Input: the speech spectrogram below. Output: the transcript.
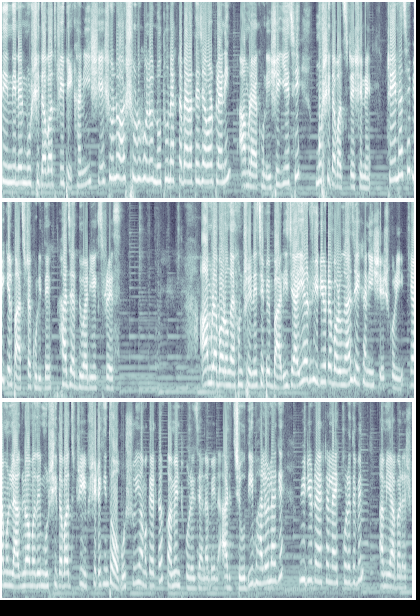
তিন দিনের মুর্শিদাবাদ ট্রিপ এখানেই শেষ হলো আর শুরু হলো নতুন একটা বেড়াতে যাওয়ার প্ল্যানিং আমরা এখন এসে গিয়েছি মুর্শিদাবাদ স্টেশনে। ট্রেন আছে বিকেল পাঁচটা কুড়িতে, হাজারদুয়ারি এক্সপ্রেস। আমরা বরং এখন ট্রেনে চেপে বাড়ি যাই আর ভিডিওটা বরং আজ এখানেই শেষ করি। কেমন লাগল আমাদের মুর্শিদাবাদ ট্রিপ সেটা কিন্তু অবশ্যই আমাকে একটা কমেন্ট করে জানাবেন। আর যদি ভালো লাগে, ভিডিওটা একটা লাইক করে দেবেন। আমি আবার আসব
